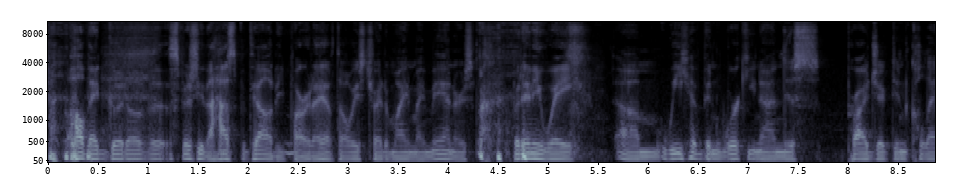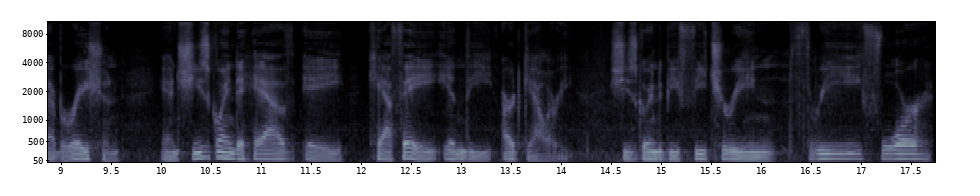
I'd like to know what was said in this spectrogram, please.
all that good of, especially the hospitality part. I have to always try to mind my manners. But anyway, um, we have been working on this project in collaboration, and she's going to have a cafe in the art gallery. She's going to be featuring three, four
